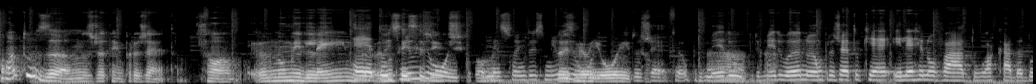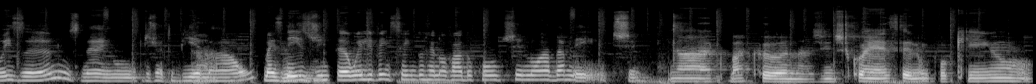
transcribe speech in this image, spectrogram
Quantos anos já tem o projeto? Só, eu não me lembro. É, 2008. Gente... Começou em 2008, 2008. o projeto. É o primeiro, ah, tá. primeiro ano é um projeto que é, ele é renovado a cada dois anos, né? É um projeto bienal. Ah, mas desde uhum. então ele vem sendo renovado continuadamente. Ah, que bacana. A gente conhece ele um pouquinho,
